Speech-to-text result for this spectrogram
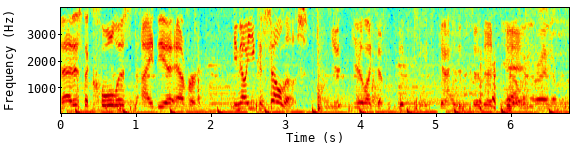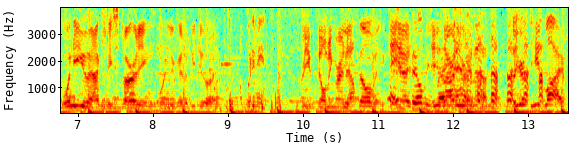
That is the coolest idea ever. You know, you could sell those. You're, you're like the 15th guy that said that today. when are you actually starting what you're going to be doing? What do you mean? Are you filming right You're now? filming. Yeah, filming he's right already right now. So you're, he's live.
